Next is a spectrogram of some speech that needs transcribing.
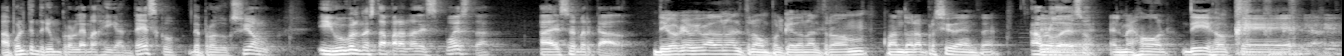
Apple tendría un problema gigantesco de producción y Google no está para nada dispuesta a ese mercado. Digo que viva Donald Trump porque Donald Trump, cuando era presidente, eh, Habló de eso. El mejor dijo que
